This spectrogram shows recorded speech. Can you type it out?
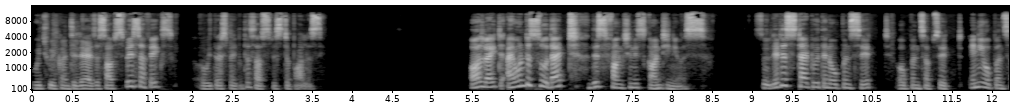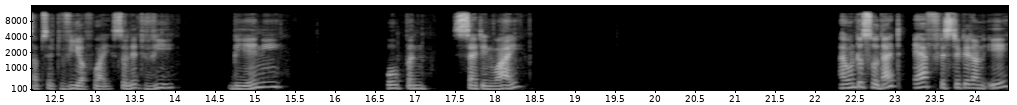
which we consider as a subspace of x with respect to the subspace topology. All right, I want to show that this function is continuous. So let us start with an open set, open subset, any open subset v of y. So let v be any open set in Y I want to show that f restricted on A.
